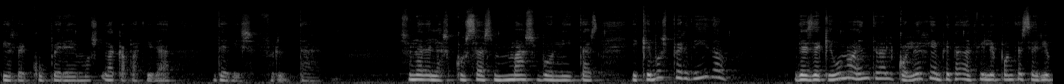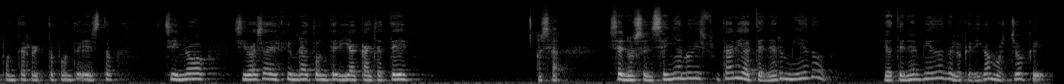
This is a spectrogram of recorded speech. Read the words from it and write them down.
y recuperemos la capacidad de disfrutar. Es una de las cosas más bonitas y que hemos perdido. Desde que uno entra al colegio y empiezan a decirle ponte serio, ponte recto, ponte esto. Si no, si vas a decir una tontería, cállate. O sea, se nos enseña a no disfrutar y a tener miedo y a tener miedo de lo que digamos. Yo que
